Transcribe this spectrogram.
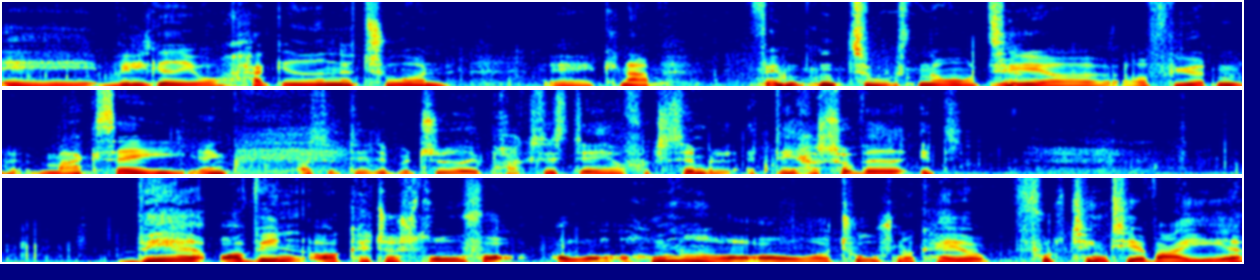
øh, hvilket jo har givet naturen øh, knap 15.000 år til ja. at, at fyre den max af i. Ikke? Altså det, det betyder i praksis, det er jo for eksempel, at det har så været et vejr og vind og katastrofer over århundreder og over tusinder kan jo få ting til at variere.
